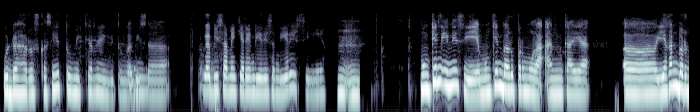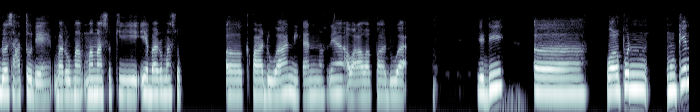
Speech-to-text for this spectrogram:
udah harus ke situ mikirnya gitu nggak Hmm. bisa Gak bisa mikirin diri sendiri sih. Mm-mm. mungkin ini sih mungkin baru permulaan kayak uh, ya kan baru 21 deh, baru ma memasuki ya baru masuk uh, kepala dua nih kan, maksudnya awal-awal kepala dua. Jadi uh, walaupun mungkin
